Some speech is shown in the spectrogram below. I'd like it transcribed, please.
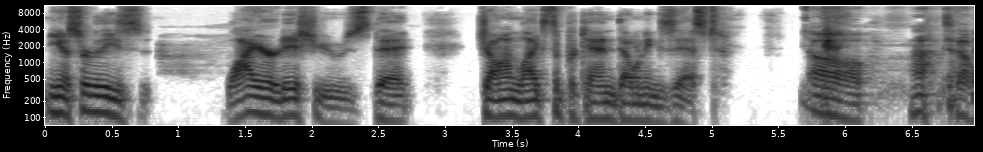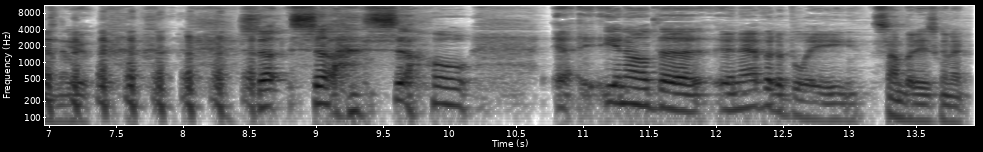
you know, sort of these wired issues that John likes to pretend don't exist. Oh, I'm telling you. so, so, so, you know, the inevitably somebody's going to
